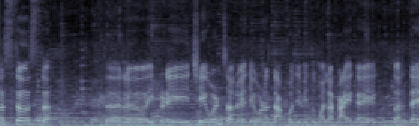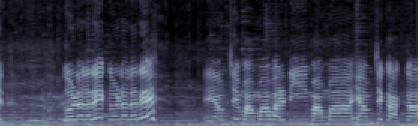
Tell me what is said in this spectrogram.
मस्त मस्त. तर इकडे जेवण चालू आहे. जेवणात दाखवते मी तुम्हाला काय काय करतायत. कण आला रे कण आला रे. हे आमचे मामा बार्टी मामा हे आमचे काका.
